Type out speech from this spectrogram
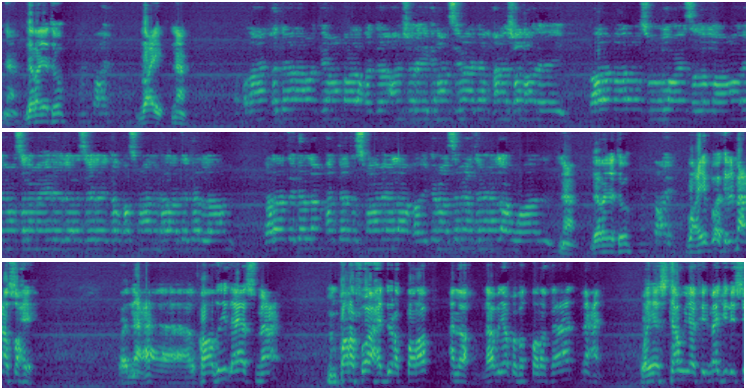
نعم. درجته؟ ضعيف. نعم. وكيع قال حدانا عن شريك عن سماك حنش عليه قال قال رسول الله صلى الله عليه وسلم اذا جلس اليك الخصمان فلا تكلم فلا تكلم حتى تسمع من الآخر كما سمعت من الأول. نعم. درجته؟ ضعيف ضعيف ولكن المعنى صحيح. وان القاضي لا يسمع من طرف واحد دون الطرف. الأخر، لابد يقف الطرفان معا ويستوي في المجلس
